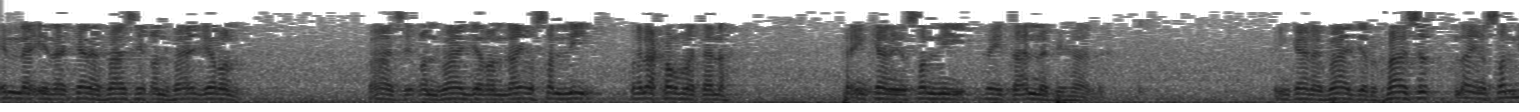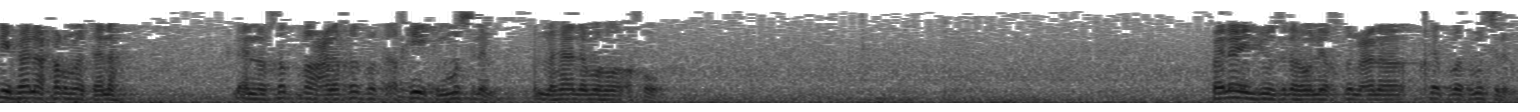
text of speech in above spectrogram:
إلا إذا كان فاسقا فاجرا فاسقا فاجرا لا يصلي فلا حرمة له. فإن كان يصلي فيتأنى في هذا. إن كان فاجر فاسق لا يصلي فلا حرمة له. لأن الخطبة على خطبة أخيك المسلم أما هذا ما هو أخوه. فلا يجوز له أن يخطب على خطبة مسلم.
